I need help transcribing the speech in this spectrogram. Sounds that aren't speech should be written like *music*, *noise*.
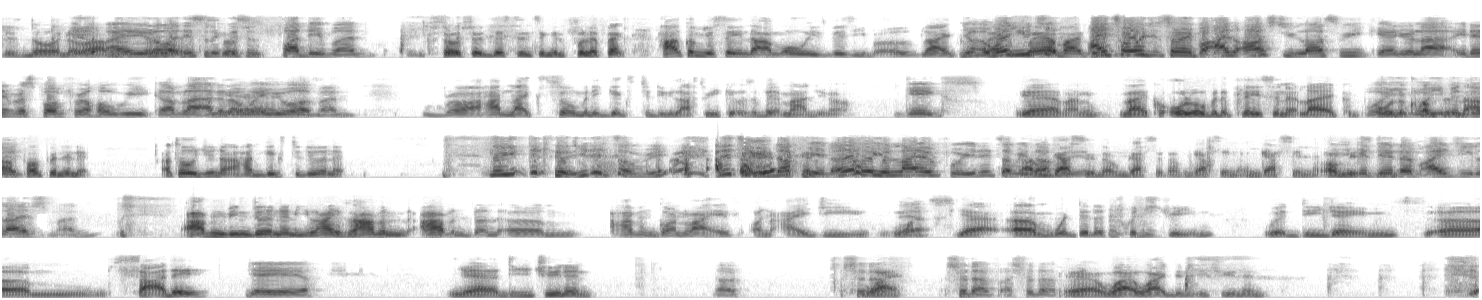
There's no one around me. You know what? This is this is funny, man. social distancing in full effect. How come you're saying that I'm always busy, bro? Like, Yo, where, you where to- am I? I told you, sorry, but I asked you last week, and you're like, you didn't respond for a whole week. I'm like, I don't know where you are, man. bro, I had like so many gigs to do last week. It was a bit mad, you know. Gigs. Yeah, man. Like all over the place in it. Like What all you- the clubs and that are popping in it. I told you, that I had gigs to do in it. *laughs* No, you didn't. You didn't tell me. You didn't tell me nothing. I don't know what you're lying for. You didn't tell me nothing. I'm nothing. gassing. I'm gassing. I'm gassing. I'm gassing. Obviously, you've been doing them IG lives, man. *laughs* I haven't been doing any lives. I haven't. I haven't done. Um, I haven't gone live on IG once. Yeah. Um, we did a *laughs* Twitch stream with D James. Um, Saturday. Yeah, yeah, yeah. Yeah. Did you tune in? No. I should Why? have. I should have. I should have. Yeah. Why? Why didn't you tune in?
